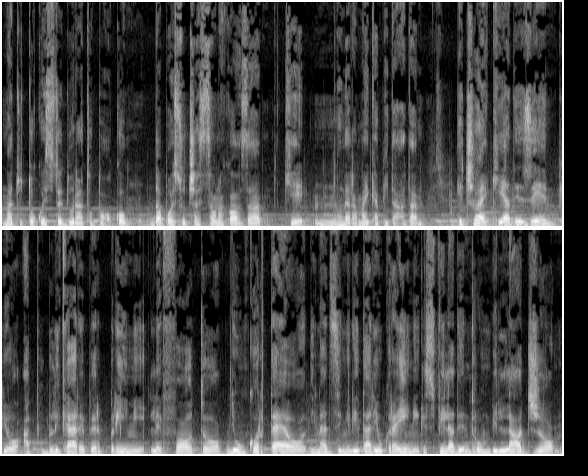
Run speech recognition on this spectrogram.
Ma tutto questo è durato poco. Dopo è successa una cosa che non era mai capitata, e cioè che ad esempio a pubblicare per primi le foto di un corteo di mezzi militari ucraini che sfila dentro un villaggio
